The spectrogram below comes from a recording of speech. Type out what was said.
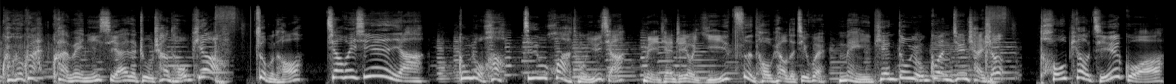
快快快，快为你喜爱的主唱投票！怎么投？加微信呀，公众号“金话筒余霞”，每天只有一次投票的机会，每天都有冠军产生。投票结果，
